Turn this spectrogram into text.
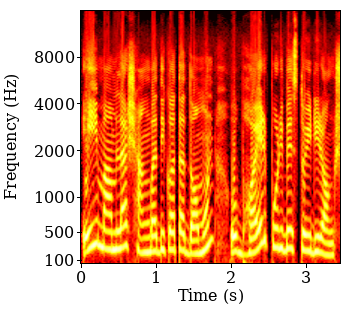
এই মামলা সাংবাদিকতা দমন ও ভয়ের পরিবেশ তৈরির অংশ।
